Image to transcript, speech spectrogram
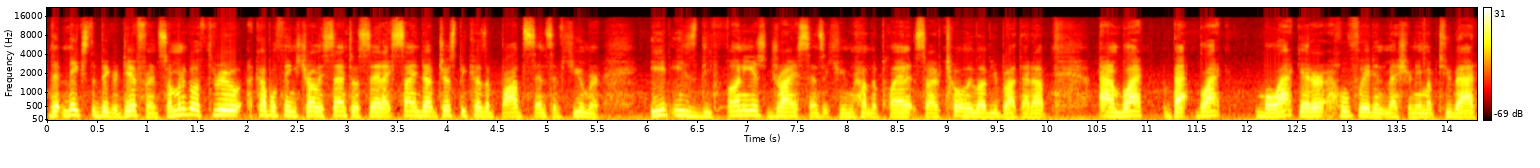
that makes the bigger difference. So I'm going to go through a couple things Charlie Santos said. I signed up just because of Bob's sense of humor. It is the funniest, driest sense of humor on the planet. So I totally love you brought that up. Adam Black, Black, Blackgetter. Hopefully I didn't mess your name up too bad.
